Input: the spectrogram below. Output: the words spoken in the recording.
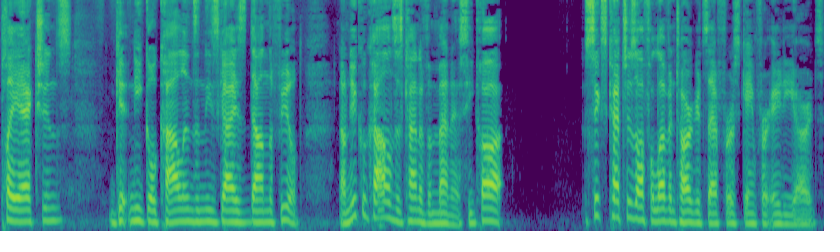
play actions. Get Nico Collins and these guys down the field. Now Nico Collins is kind of a menace. He caught six catches off 11 targets that first game for 80 yards.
